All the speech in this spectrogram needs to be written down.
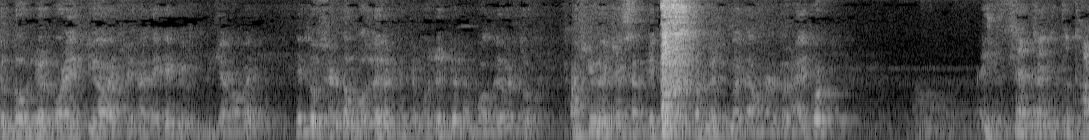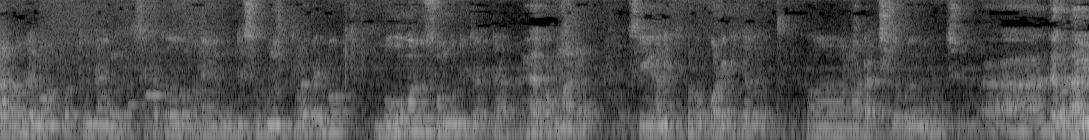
চোদ্দ বছর পরে কি হয় সেটা দেখে বিচার হবে। কিন্তু সেটা তো বলদেবের ক্ষেত্রে প্রযোজ্য না। বলদেবের তো ফাঁসি হয়েছে subject information honourable high court sir যে ধারা ফোরটি নাইন সেটা তো মানে উদ্দেশ্য হবে এবং বহু মানুষ সংগঠিত একটা হ্যাঁ। মার্ডার সেখানে কি কোনো পলিটিক্যাল মার্ডার ছিল বলে মনে হচ্ছে? দেখুন, আমি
